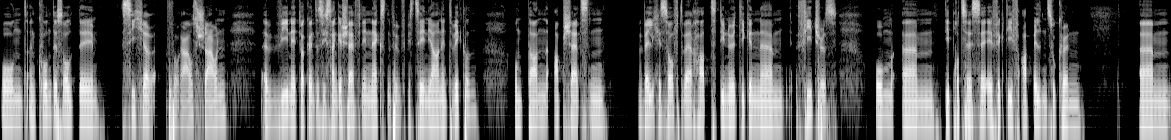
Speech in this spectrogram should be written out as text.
Und ein Kunde sollte sicher vorausschauen, äh, wie in etwa könnte sich sein Geschäft in den nächsten fünf bis zehn Jahren entwickeln und dann abschätzen, welche Software hat die nötigen ähm, Features, um ähm, die Prozesse effektiv abbilden zu können. Ähm,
